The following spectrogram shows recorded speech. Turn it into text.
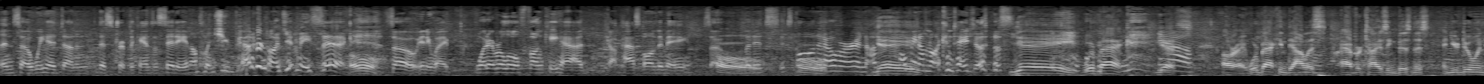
and so we had done this trip to Kansas City, and I'm like, you better not get me sick. Oh. So anyway, whatever little funk he had got passed on to me. So, Oh. but it's it's gone Oh. and over, and I'm Yay. hoping I'm not contagious. Yay, we're back. yes. Yeah. All right, we're back in Dallas, advertising business, and you're doing,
